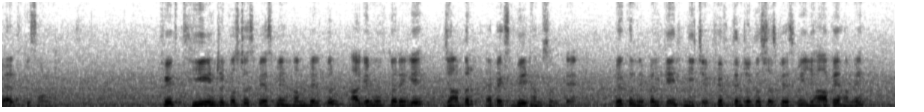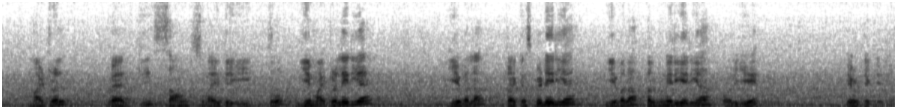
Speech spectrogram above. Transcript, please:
वेल्व की साउंड फिफ्थ ही इंटरकोस्टल स्पेस में हम बिल्कुल आगे मूव करेंगे, जहाँ पर एपेक्स बीट हम सुनते हैं. बिल्कुल निपल के नीचे. फिफ्थ इंटरकोस्टल स्पेस में यहाँ पे हमें माइट्रल वेल्व की साउंड सुनाई देगी. तो ये माइट्रल एरिया है, ये वाला ट्राइकेस्पिड एरिया है, ये वाला पल्मोनरी एरिया और ये aortic area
